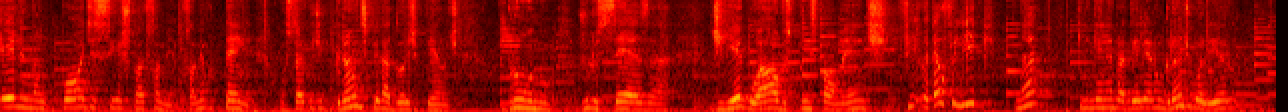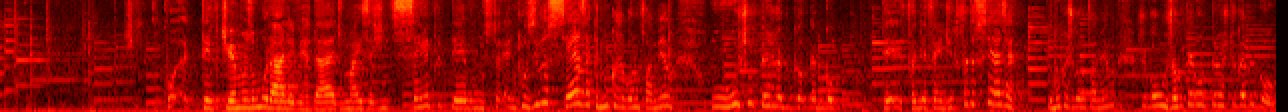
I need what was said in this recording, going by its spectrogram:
ele não pode ser titular do Flamengo. O Flamengo tem um histórico de grandes pegadores de pênalti. Bruno, Júlio César, Diego Alves principalmente, até o Felipe, né? Que ninguém lembra dele, era um grande goleiro. Tivemos o Muralha, é verdade, mas a gente sempre teve um. Inclusive o César, que nunca jogou no Flamengo, o último pênalti que o Gabigol foi defendido foi do César, que nunca jogou no Flamengo, jogou um jogo e pegou um pênalti do Gabigol.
